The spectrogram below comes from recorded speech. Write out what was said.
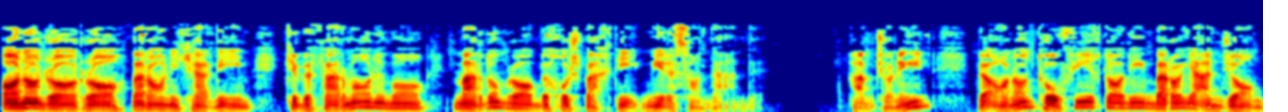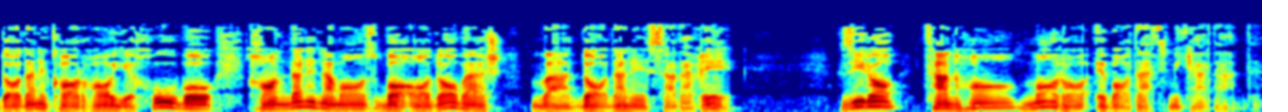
آنان را راهبرانی کردیم که به فرمان ما مردم را به خوشبختی میرساندند. همچنین به آنان توفیق دادیم برای انجام دادن کارهای خوب و خواندن نماز با آدابش و دادن صدقه زیرا تنها ما را عبادت می کردند.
